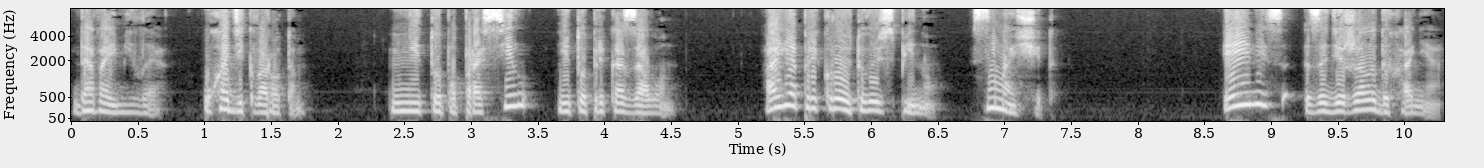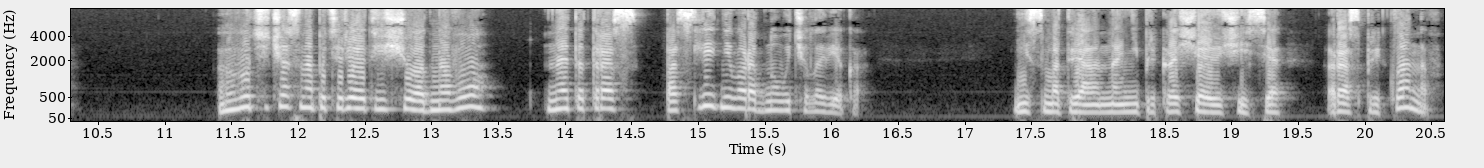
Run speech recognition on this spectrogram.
«Давай, милая, уходи к воротам». Не то попросил, не то приказал он. «А я прикрою твою спину. Снимай щит». Эйвис задержала дыхание. Вот сейчас она потеряет еще одного, на этот раз последнего родного человека. Несмотря на непрекращающийся распри кланов,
